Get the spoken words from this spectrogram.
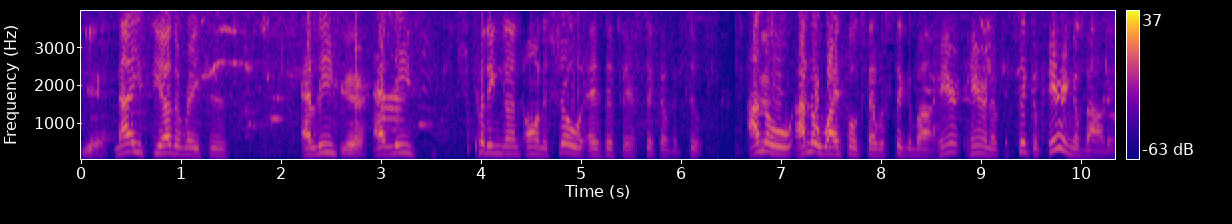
Yeah. Now you see other races, at least yeah. at least putting on, on the show as if they're sick of it too. I yeah. know I know white folks that were sick about hearing hearing sick of hearing about it,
